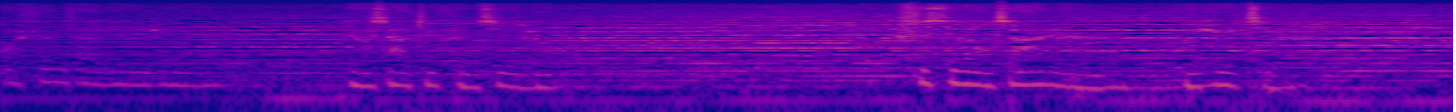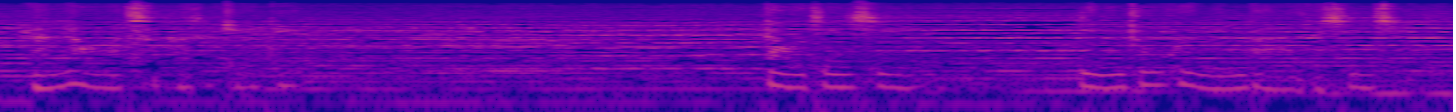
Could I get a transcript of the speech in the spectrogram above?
我身在炼狱，留下这份记录，是希望家人和玉姐原谅我此刻的决定，但我坚信你们终会明白我的心情。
